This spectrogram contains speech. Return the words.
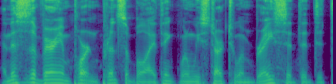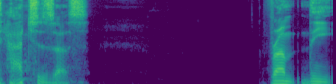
And this is a very important principle, I think, when we start to embrace it, that detaches us from the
